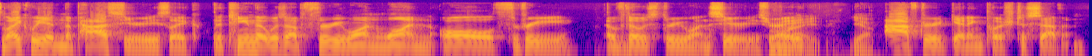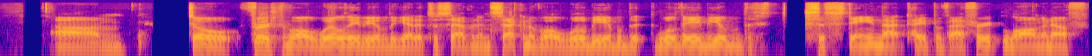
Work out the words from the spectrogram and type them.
like we had in the past series, like the team that was up three one won all three of those three one series, right? Yeah. After it getting pushed to seven. Um, so first of all, will they be able to get it to seven? And second of all, will be able to will they be able to sustain that type of effort long enough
